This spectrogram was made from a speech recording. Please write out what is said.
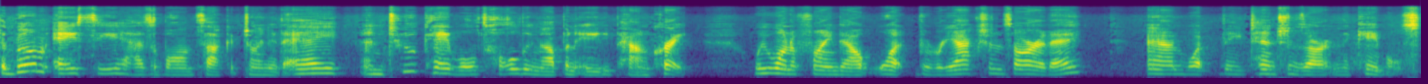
The boom AC has a ball and socket joint at A and two cables holding up an 80-pound crate. We want to find out what the reactions are at A and what the tensions are in the cables.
